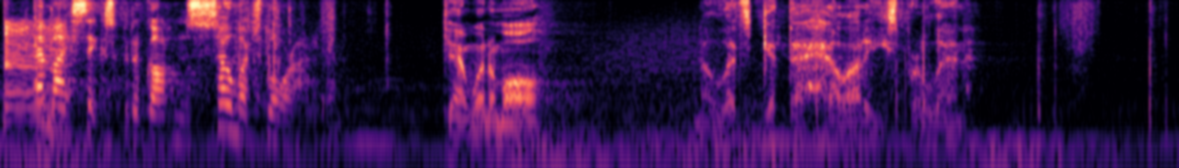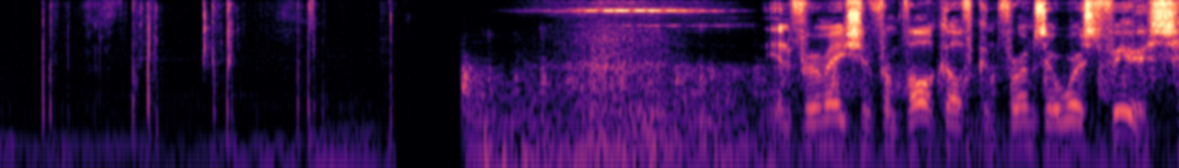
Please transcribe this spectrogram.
MI6 could have gotten so much more out of him. Can't win them all. Now let's get the hell out of East Berlin. The information from Volkov confirms our worst fears.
